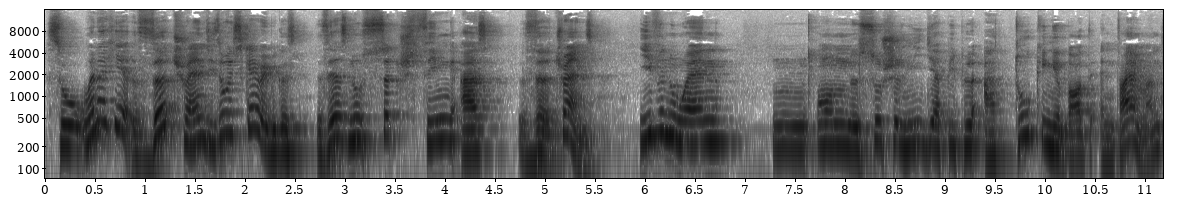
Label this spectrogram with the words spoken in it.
So when I hear the trends, it's always scary because there's no such thing as the trends. Even when mm, on the social media people are talking about the environment,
